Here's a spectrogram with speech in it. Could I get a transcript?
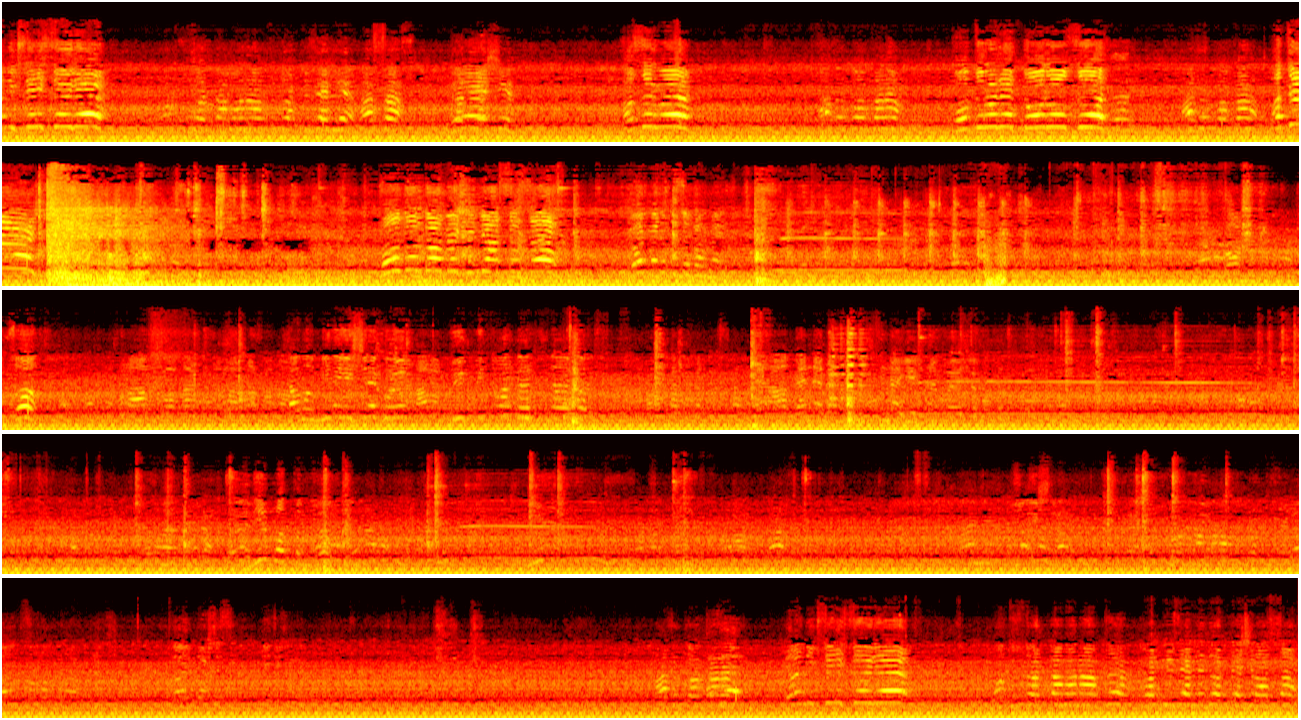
Sen yükseliş söyle. 34'ten 16 450 hassas. 4 yeşil. Hazır mı? Hazır komutanım. Kontrol et doğru olsun. Hazır komutanım. Ateş! Doldurdu 5. hassası. yine yeşile koyun. Tamam. Büyük bir ihtimal belki daha yapar. Ben de ben de gitsin de yeşile koyacağım. Ya niye patlamıyor? Attention offside.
